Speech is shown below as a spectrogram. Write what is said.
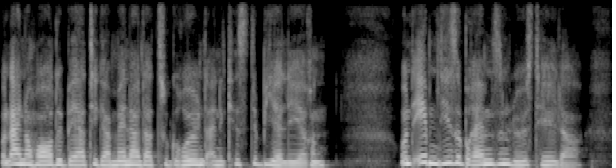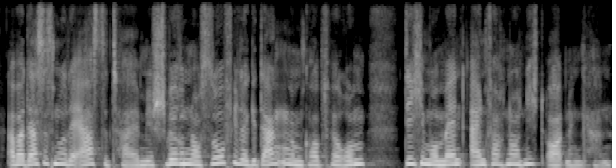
und eine Horde bärtiger Männer dazu gröhlend eine Kiste Bier leeren. Und eben diese Bremsen löst Hilda. Aber das ist nur der erste Teil. Mir schwirren noch so viele Gedanken im Kopf herum, die ich im Moment einfach noch nicht ordnen kann.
